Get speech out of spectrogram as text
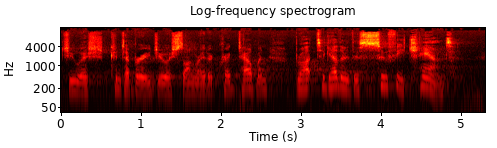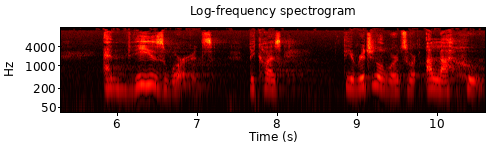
Jewish, contemporary Jewish songwriter Craig Taubman brought together this Sufi chant and these words because the original words were Allahu,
